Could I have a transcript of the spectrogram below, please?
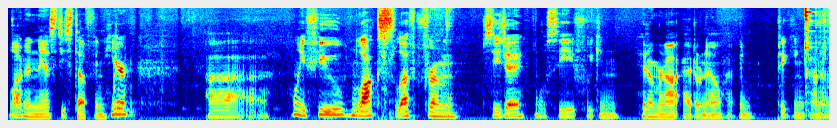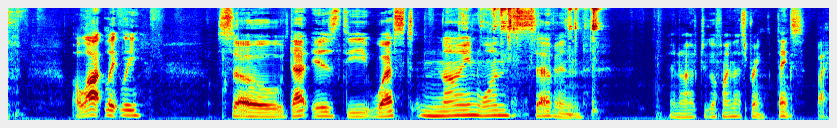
a lot of nasty stuff in here. Uh, only a few locks left from CJ. We'll see if we can hit him or not. I don't know. I've been picking kind of a lot lately. So that is the West 917. And I have to go find that spring. Thanks. Bye.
